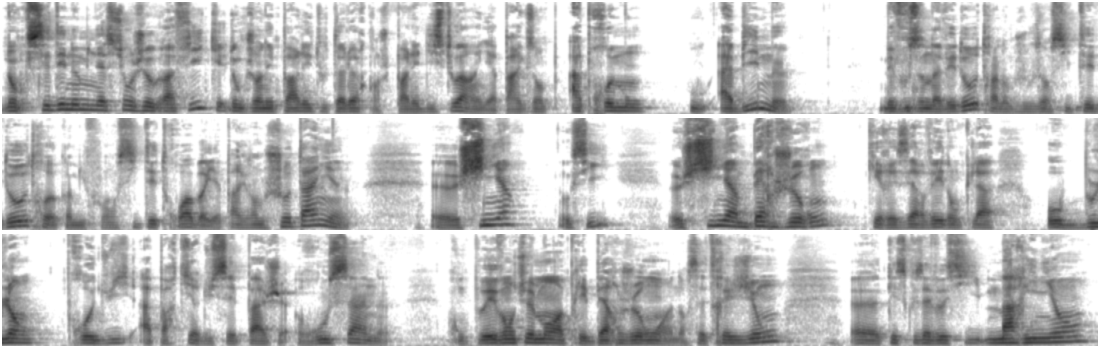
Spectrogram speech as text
Donc ces dénominations géographiques, donc j'en ai parlé tout à l'heure quand je parlais d'histoire, hein, il y a par exemple Apremont ou Abîme, mais vous en avez d'autres, hein, donc je vous en citer d'autres, comme il faut en citer trois, bah, il y a par exemple Chautagne, euh, Chignin aussi, euh, Chignin Bergeron, qui est réservé donc là aux blancs produits à partir du cépage Roussanne, qu'on peut éventuellement appeler Bergeron hein, dans cette région. Euh, qu'est-ce que vous avez aussi? Marignan,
